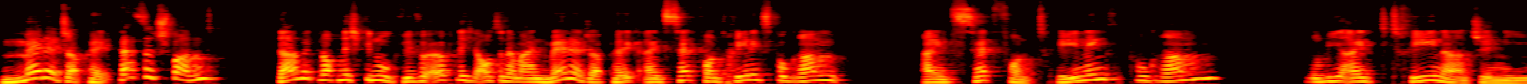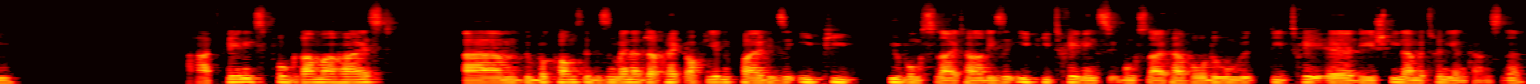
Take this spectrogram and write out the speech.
Manager Pack, das ist spannend. Damit noch nicht genug. Wir veröffentlichen außerdem ein Manager Pack, ein Set von Trainingsprogrammen, ein Set von Trainingsprogrammen sowie ein Trainer-Genie. Ah, Trainingsprogramme heißt, ähm, du bekommst in diesem Manager Pack auf jeden Fall diese EP Übungsleiter, diese EP-Trainingsübungsleiter, wo du die, äh, die Spieler mit trainieren kannst. Ne?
